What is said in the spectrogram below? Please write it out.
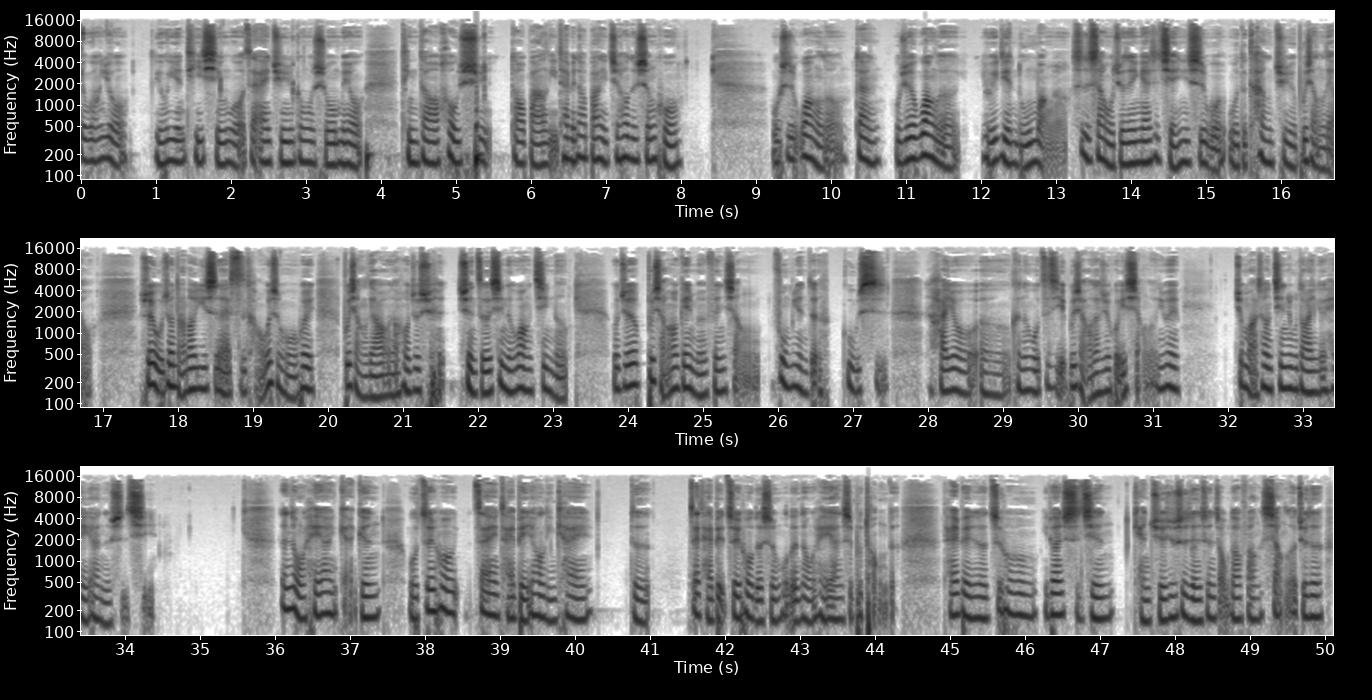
有网友留言提醒我在 IG 跟我说没有听到后续到巴黎，台北到巴黎之后的生活，我是忘了，但我觉得忘了有一点鲁莽啊。事实上，我觉得应该是潜意识我我的抗拒，不想聊，所以我就拿到意识来思考，为什么我会不想聊，然后就选选择性的忘记呢？我觉得不想要跟你们分享负面的故事，还有呃，可能我自己也不想要再去回想了，因为就马上进入到一个黑暗的时期。但这种黑暗感跟我最后在台北要离开的，在台北最后的生活的那种黑暗是不同的。台北的最后一段时间，感觉就是人生找不到方向了，觉得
